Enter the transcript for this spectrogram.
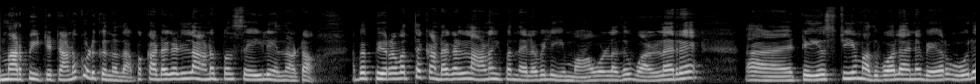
എം ആർ പി ഇട്ടിട്ടാണ് കൊടുക്കുന്നത്. അപ്പോൾ കടകളിലാണ് ഇപ്പോൾ സെയിൽ ചെയ്യുന്നത് കേട്ടോ. അപ്പോൾ പിറവത്തെ കടകളിലാണ് ഇപ്പം നിലവിൽ ഈ മാവുള്ളത്. വളരെ ടേസ്റ്റിയും അതുപോലെ തന്നെ വേറെ ഒരു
